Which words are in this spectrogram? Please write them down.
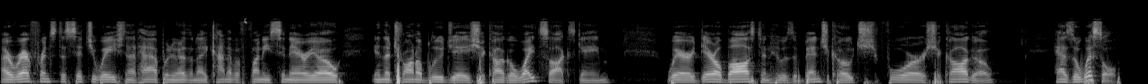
I referenced a situation that happened the other night, kind of a funny scenario in the Toronto Blue Jays Chicago White Sox game, where Daryl Boston, who is a bench coach for Chicago, has a whistle.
